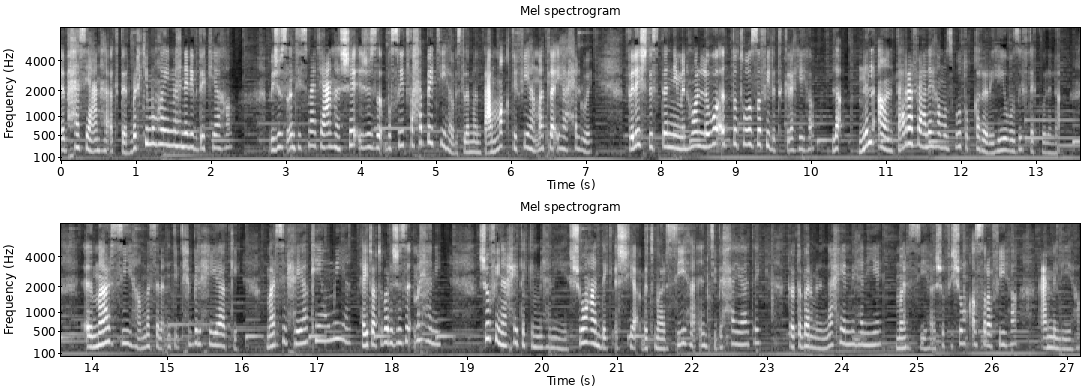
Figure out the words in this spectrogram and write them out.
ابحثي عنها أكثر بركي مو هاي المهنة اللي بدك إياها بجوز انت سمعتي عنها شيء جزء بسيط فحبيتيها بس لما تعمقتي فيها ما تلاقيها حلوة. فليش تستني من هون لوقت تتوظفي لتكرهيها؟ لا من الآن تعرفي عليها مزبوط وقرري هي وظيفتك ولا لا. مارسيها مثلا انت بتحبي الحياكه مارسي الحياكه يوميا هي تعتبر جزء مهني. شوفي ناحيتك المهنية شو عندك أشياء بتمارسيها انت بحياتك تعتبر من الناحية المهنية؟ مارسيها شوفي شو مقصرة فيها اعمليها.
